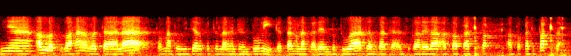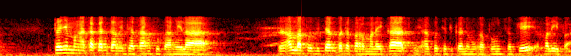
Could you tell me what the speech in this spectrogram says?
Nya Allah subhanahu wa ta'ala pernah berbicara pada langit dan bumi. Datanglah kalian berdua dalam keadaan sukarela ataukah dipaksa Keduanya mengatakan kami datang sukarela dan Allah berbicara kepada para malaikat, ini aku jadikan kamu gabung sebagai khalifah.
